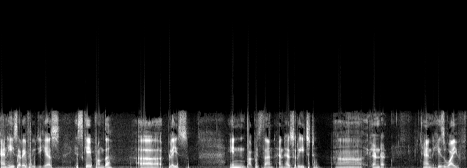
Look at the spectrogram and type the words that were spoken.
and he is a refugee. He has escaped from the uh, place in Pakistan and has reached uh, London. And his wife,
